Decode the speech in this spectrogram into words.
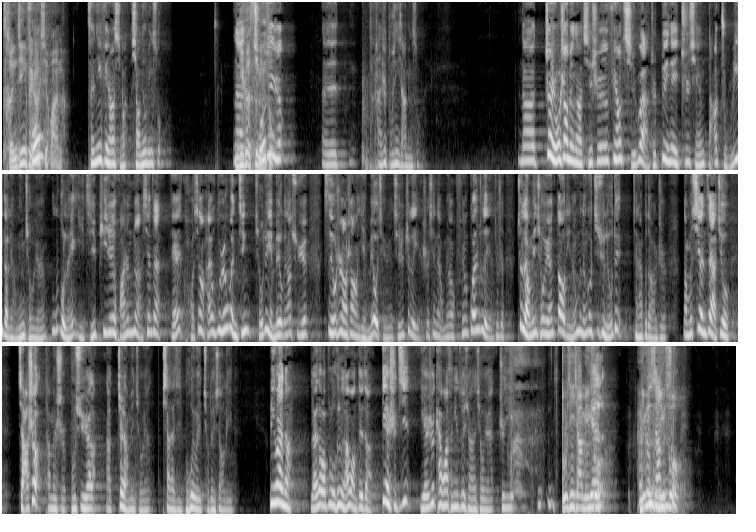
曾经非常喜欢的，曾经非常喜欢小牛民宿，尼克斯民宿，呃，还是独行侠民宿。那阵容上面呢，其实非常奇怪啊，就是队内之前打主力的两名球员乌布雷以及 P.J. 华盛顿，现在哎好像还无人问津，球队也没有跟他续约，自由市场上也没有签约。其实这个也是现在我们要非常关注的一点，就是这两名球员到底能不能够继续留队，现在不得而知。那我们现在就假设他们是不续约了，那这两名球员下赛季不会为球队效力。另外呢，来到了布鲁克林篮网队的电视机，也是开花曾经最喜欢的球员之一。独行侠民宿，尼克斯民宿，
